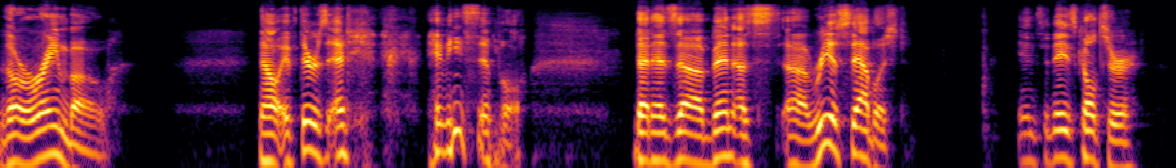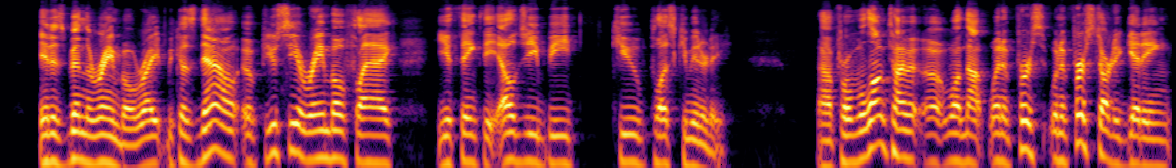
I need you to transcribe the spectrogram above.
The rainbow. Now, if there's any any symbol that has uh, been uh, reestablished in today's culture, it has been the rainbow, right? Because now, if you see a rainbow flag, you think the LGBTQ plus community. Uh, for a long time, uh, well, not when it first when it first started getting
